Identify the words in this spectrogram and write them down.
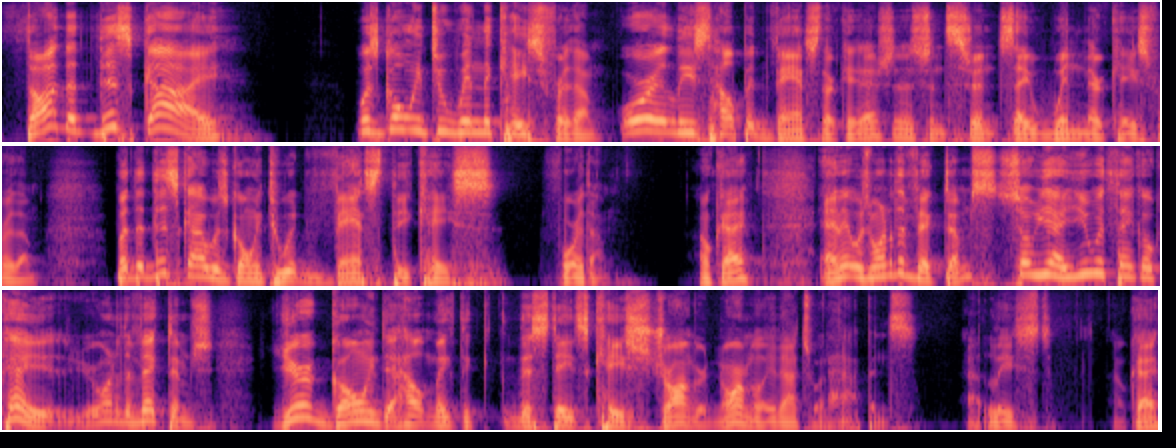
thought that this guy was going to win the case for them, or at least help advance their case. I shouldn't, shouldn't say win their case for them, but that this guy was going to advance the case for them. Okay. And it was one of the victims. So, yeah, you would think, okay, you're one of the victims. You're going to help make the, the state's case stronger. Normally, that's what happens, at least. Okay.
